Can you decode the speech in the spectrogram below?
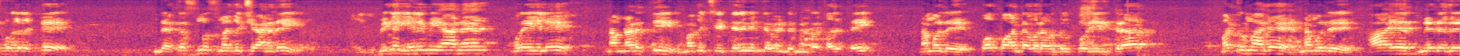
இவர்களுக்கு இந்த கிறிஸ்துமஸ் மகிழ்ச்சியானதை மிக எளிமையான முறையிலே நாம் நடத்தி மகிழ்ச்சியை தெரிவிக்க வேண்டும் என்ற கருத்தை நமது கோப்பாண்டவர் அவர்கள் கூறியிருக்கிறார். மற்றுமாக நமது ஆயர் மேதகு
